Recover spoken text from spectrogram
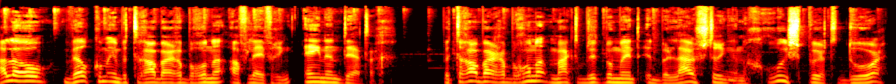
Hallo, welkom in Betrouwbare Bronnen, aflevering 31. Betrouwbare Bronnen maakt op dit moment in beluistering een groeispurt door.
